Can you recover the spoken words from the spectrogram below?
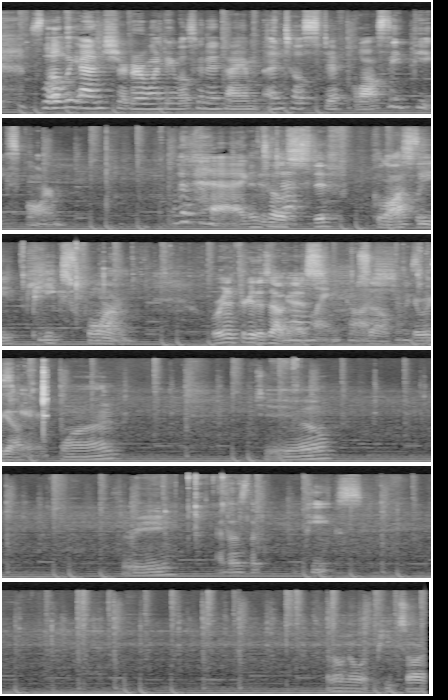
slowly add sugar, one tablespoon at a time, until stiff, glossy peaks form. What the heck? Until stiff, glossy Glossy peaks peaks form. form. We're gonna figure this out, guys. Oh guys. my gosh, So I'm here so we go. scared. One, two, three. Are those the peaks? I don't know what peaks are.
